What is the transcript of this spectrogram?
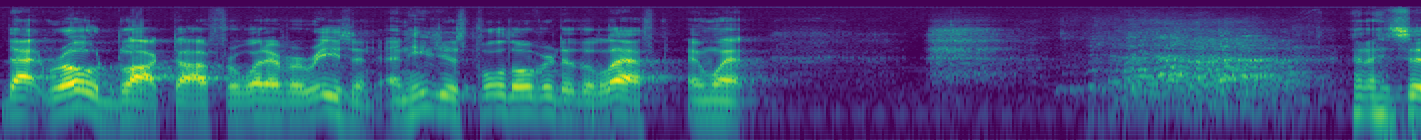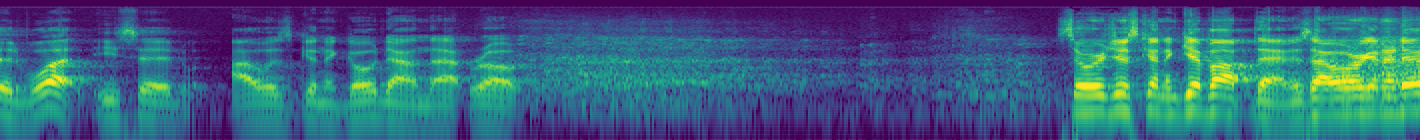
that road blocked off for whatever reason. And he just pulled over to the left and went, and I said, What? He said, I was going to go down that road. So we're just going to give up then. Is that what we're going to do?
